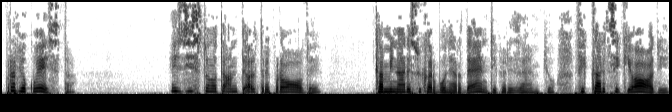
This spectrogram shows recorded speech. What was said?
proprio questa. Esistono tante altre prove. Camminare sui carboni ardenti, per esempio, ficcarsi i chiodi,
